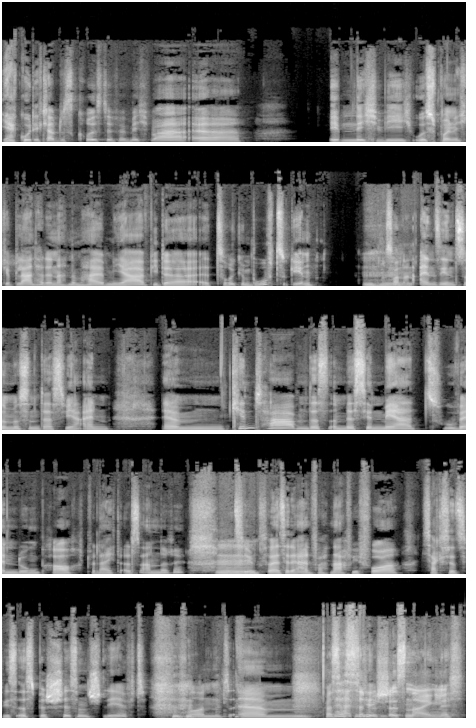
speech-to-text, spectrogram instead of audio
Ja, gut, ich glaube, das Größte für mich war äh, eben nicht, wie ich ursprünglich geplant hatte, nach einem halben Jahr wieder äh, zurück im Beruf zu gehen. Mhm. sondern einsehen zu müssen, dass wir ein ähm, Kind haben, das ein bisschen mehr Zuwendung braucht, vielleicht als andere, mhm. beziehungsweise der einfach nach wie vor, ich sag's jetzt wie es ist, beschissen schläft. Und ähm, was heißt denn beschissen eigentlich?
